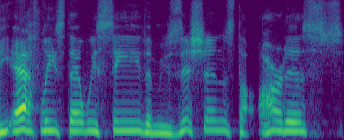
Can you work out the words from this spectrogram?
the athletes that we see, the musicians, the artists,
